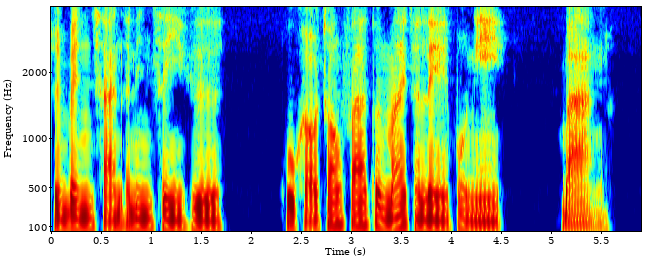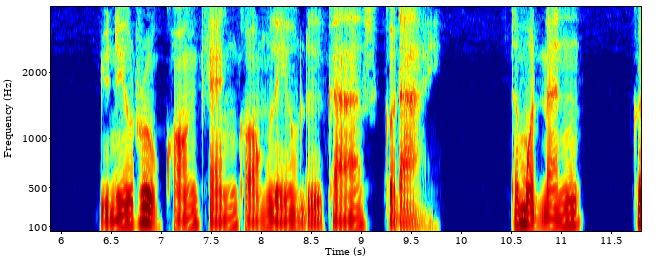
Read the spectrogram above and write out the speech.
จนเป็นสารอนินทรีย์คือภูเขาท้องฟ้าต้นไม้ทะเลพวกนี้บาง อยู่ในรูปของแข็งของเหลวหรือก๊าซก็ได้ ทั้งหมดนั้นก็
